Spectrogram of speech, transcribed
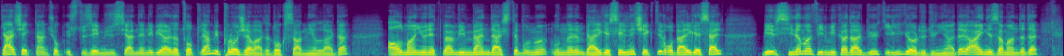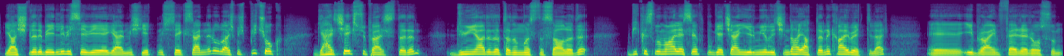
gerçekten çok üst düzey müzisyenlerini bir arada toplayan bir proje vardı 90'lı yıllarda. Alman yönetmen Wim Wenders de bunu, bunların belgeselini çekti ve o belgesel bir sinema filmi kadar büyük ilgi gördü dünyada ve aynı zamanda da yaşları belli bir seviyeye gelmiş 70-80'lere ulaşmış birçok gerçek süperstarın dünyada da tanınmasını sağladı. Bir kısmı maalesef bu geçen 20 yıl içinde hayatlarını kaybettiler. Ee, İbrahim Ferrer olsun,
